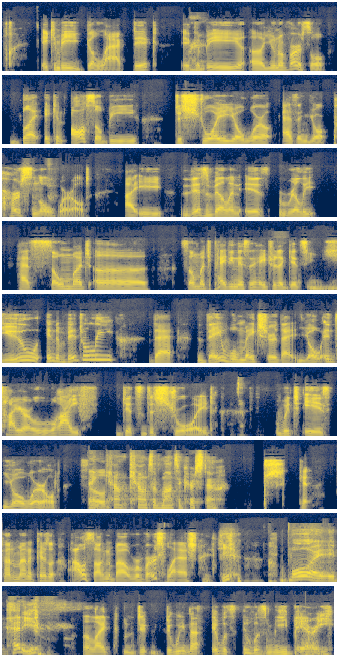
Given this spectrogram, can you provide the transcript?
It can be galactic, it could be uh, universal, but it can also be destroy your world as in your personal world, i.e., this villain is really has so much uh so much pettiness and hatred against you individually that they will make sure that your entire life gets destroyed, which is your world. So Count Count of Monte Cristo. kind of amount of charisma. I was talking about Reverse Flash. He Boy, petty. Like, do, do we not? It was it was me, Barry.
